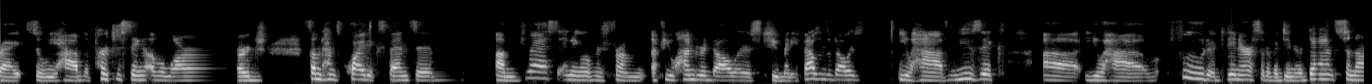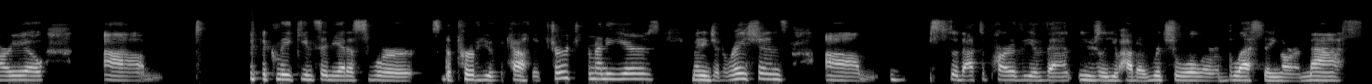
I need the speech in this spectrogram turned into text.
right? So we have the purchasing of a large, sometimes quite expensive um, dress, anywhere from a few hundred dollars to many thousands of dollars. You have music, uh, you have food, a dinner, sort of a dinner dance scenario. Um, typically, quinceañeras were the purview of the Catholic Church for many years, many generations. Um, so that's a part of the event. Usually, you have a ritual or a blessing or a mass.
